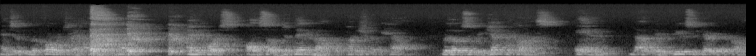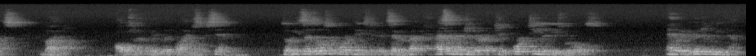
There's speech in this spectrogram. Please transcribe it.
And to look forward to the happiness of heaven. And of course, also to think about the punishment of hell for those who reject the cross and not only refuse to carry the cross, but ultimately live lives of sin. So he says those are four things to consider. But as I mentioned, there are actually 14 of these rules, and it would be good to read them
